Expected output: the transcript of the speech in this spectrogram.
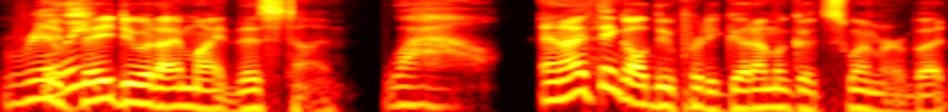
Really? If they do it, I might this time. wow. And I think I'll do pretty good. I'm a good swimmer, but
